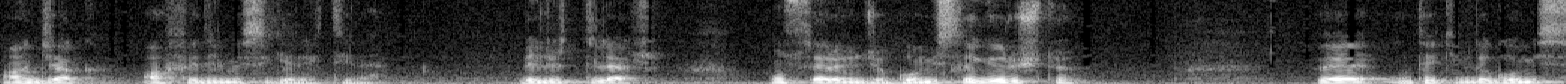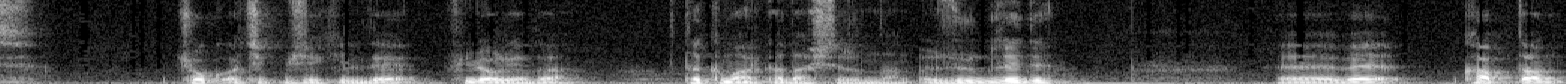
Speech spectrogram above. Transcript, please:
ancak affedilmesi gerektiğini belirttiler. Muslera önce Gomis'le görüştü. Ve nitekim de Gomis çok açık bir şekilde Florya'da takım arkadaşlarından özür diledi. Ee, ve kaptan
